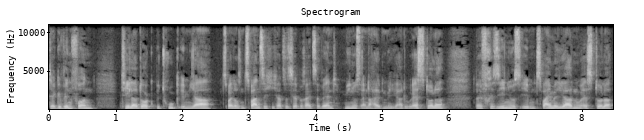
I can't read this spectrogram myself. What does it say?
Der Gewinn von Teladoc betrug im Jahr 2020, ich hatte es ja bereits erwähnt, minus eine halbe Milliarde US-Dollar. Bei Fresenius eben zwei Milliarden US-Dollar.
